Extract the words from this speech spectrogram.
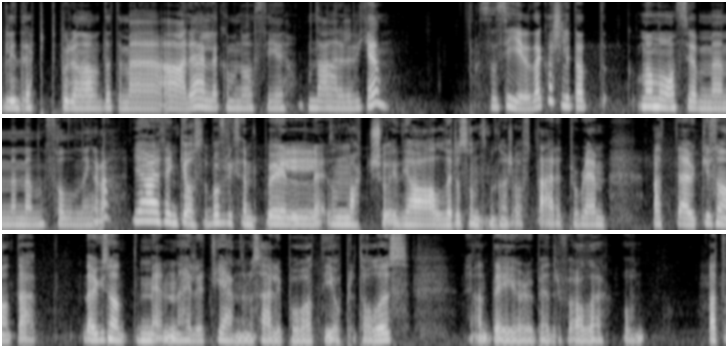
blir drept pga. dette med ære, eller kan man nå si om det er eller ikke, så sier det deg kanskje litt at man må også jobbe med, med menns holdninger, da. Ja, jeg tenker også på f.eks. sånn macho-idealer og sånt som kanskje ofte er et problem. At det er jo ikke sånn at det det er jo ikke sånn at menn heller tjener noe særlig på at de opprettholdes. Ja, det gjør det bedre for alle. Og at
